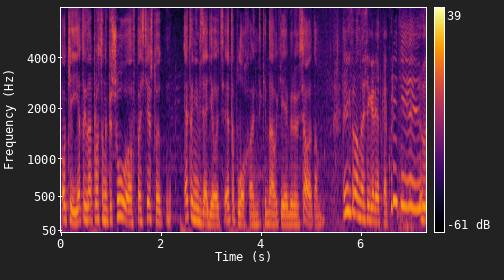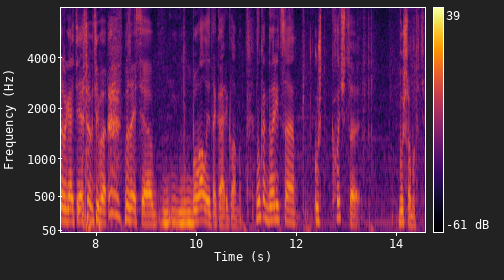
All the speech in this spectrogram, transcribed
окей, я тогда просто напишу э, в посте, что это нельзя делать, это плохо. Они такие, да, окей. Я говорю, все, там, электронная сигаретка, курите, зажигайте. Там, типа, ну, то есть, э, бывала и такая реклама. Ну, как говорится, кушать хочется, будешь работать.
